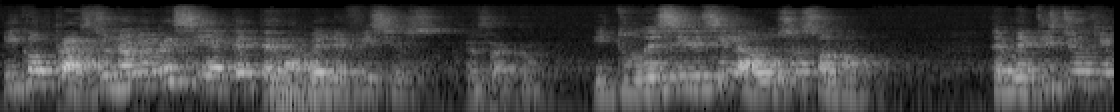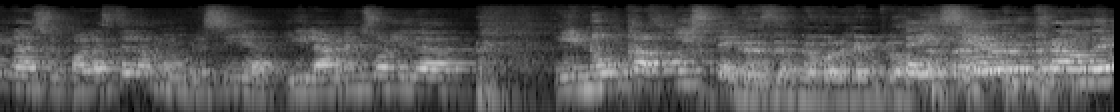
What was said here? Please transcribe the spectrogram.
Y compraste una membresía que te da beneficios. Exacto. Y tú decides si la usas o no. Te metiste a un gimnasio, pagaste la membresía y la mensualidad y nunca fuiste. Es el mejor ejemplo. ¿Te hicieron un fraude?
